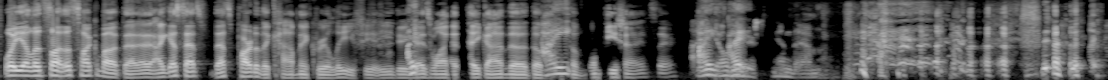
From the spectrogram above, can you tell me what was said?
well, yeah, let's let's talk about that. I guess that's that's part of the comic relief. You, you, do you I, guys want to take on the the, I, the monkey shines there? I, don't understand them.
